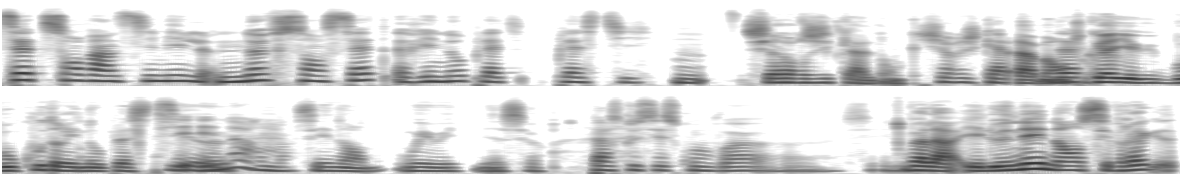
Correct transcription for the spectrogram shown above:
726 907 rhinoplasties. Mmh, chirurgicales, donc. Chirurgicales. Ah, bah, en tout cas, il y a eu beaucoup de rhinoplasties. C'est euh, énorme. C'est énorme, oui, oui, bien sûr. Parce que c'est ce qu'on voit. Euh, voilà, et le nez, non, c'est vrai,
